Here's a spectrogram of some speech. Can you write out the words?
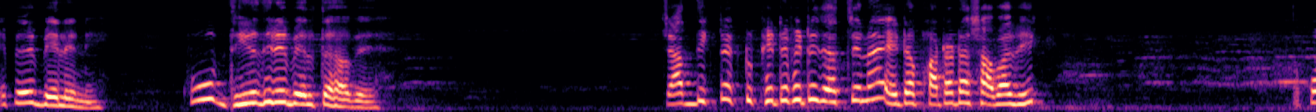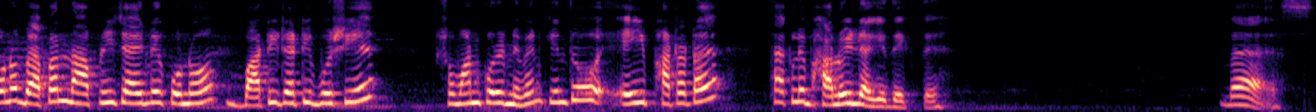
এরপরে বেলে নিই। খুব ধীরে ধীরে বেলতে হবে। চারদিকটা একটু ফেটে ফেটে যাচ্ছে না, এটা ফাটাটা স্বাভাবিক। তো কোনো ব্যাপার না, আপনি চাইলে কোনো বাটি টাটি বসিয়ে সমান করে নেবেন, কিন্তু এই ফাটাটা থাকলে ভালোই লাগে দেখতে। ব্যাস,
